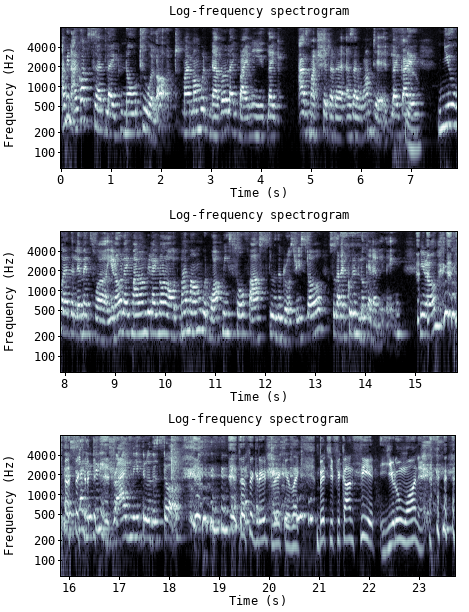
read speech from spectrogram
i mean i got said like no to a lot my mom would never like buy me like as much shit as i, as I wanted like Yeah. i knew where the limits were you know like my mom would be like no no my mom would walk me so fast through the grocery store so that i couldn't look at anything you know just like literally drag me through the store That's a great trick. It's like, bitch, if you can't see it, you don't want it.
